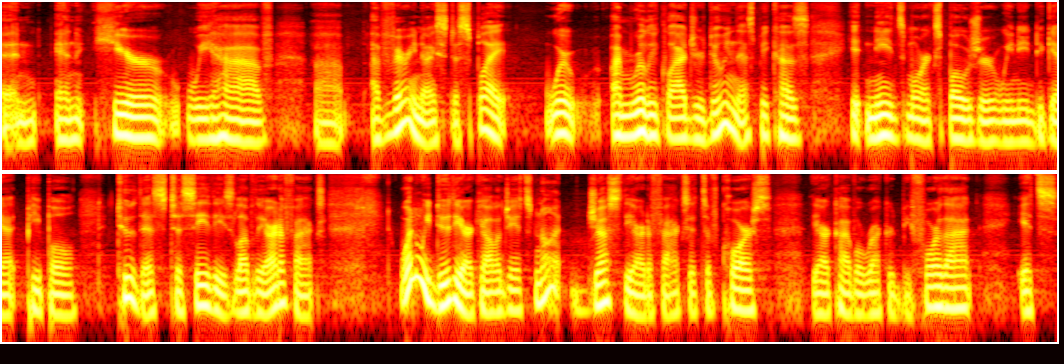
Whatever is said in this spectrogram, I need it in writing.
and and here we have uh, a very nice display. We're, I'm really glad you're doing this because it needs more exposure. We need to get people to this to see these lovely artifacts. When we do the archaeology, it's not just the artifacts, it's, of course, the archival record before that. It's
